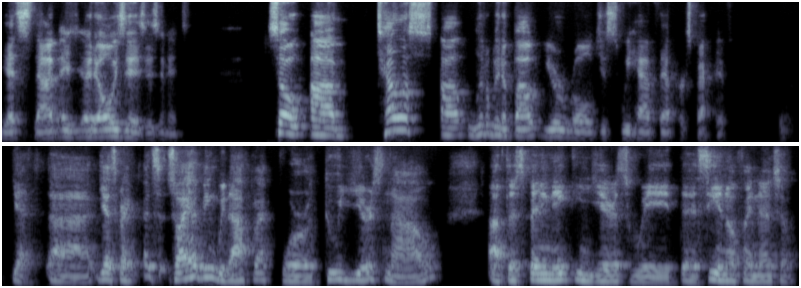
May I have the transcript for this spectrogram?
Yes, it always is, isn't it? So, um, tell us a little bit about your role, just so we have that perspective. Yes, uh, yes, Greg. So, I have been with AFLAC for two years now, after spending 18 years with uh, CNO Financial.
